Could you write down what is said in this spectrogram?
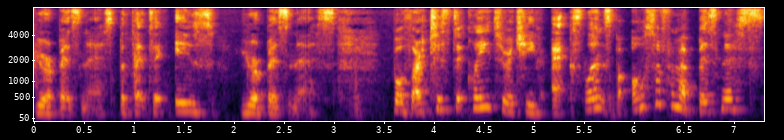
your business, but that it is your business, both artistically to achieve excellence, but also from a business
